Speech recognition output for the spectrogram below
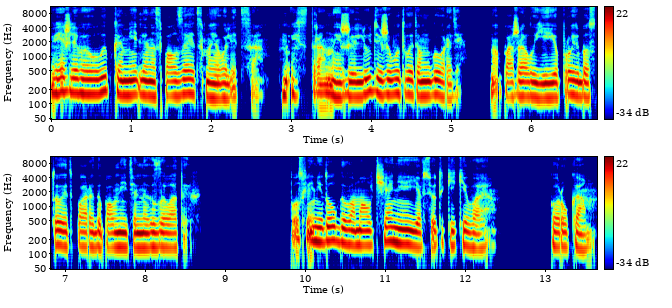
Вежливая улыбка медленно сползает с моего лица. Ну и странные же люди живут в этом городе. Но, пожалуй, ее просьба стоит пары дополнительных золотых. После недолгого молчания я все таки киваю. По рукам.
